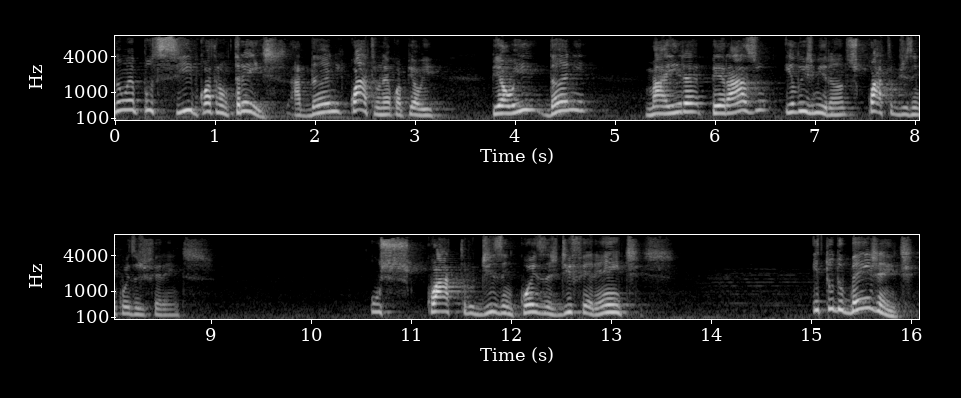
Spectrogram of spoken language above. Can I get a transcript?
Não é possível. Quatro não, três. A Dani, quatro, né, com a Piauí. Piauí, Dani, Maíra Perazzo e Luiz Miranda. Os quatro dizem coisas diferentes. Os quatro dizem coisas diferentes. E tudo bem, gente?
